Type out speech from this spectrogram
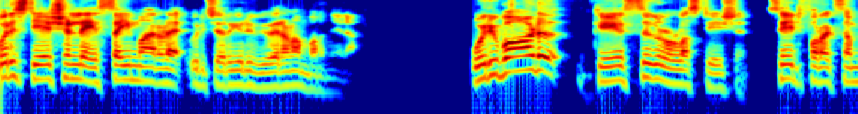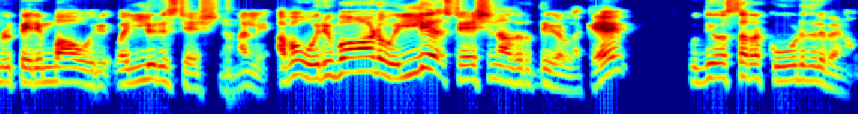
ഒരു സ്റ്റേഷനിലെ എസ് ഐമാരുടെ ഒരു ചെറിയൊരു വിവരണം പറഞ്ഞുതരാം. ഒരുപാട് കേസുകളുള്ള station. Say for example Perumbavoor വലിയൊരു സ്റ്റേഷനാണ് അല്ലേ? അപ്പോൾ ഒരുപാട് വലിയ സ്റ്റേഷൻ അതിർത്തികളിലൊക്കെ ഉദ്യോഗസ്ഥരുടെ കൂടുതൽ വേണം.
